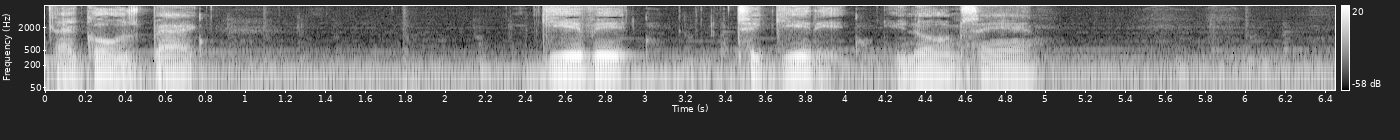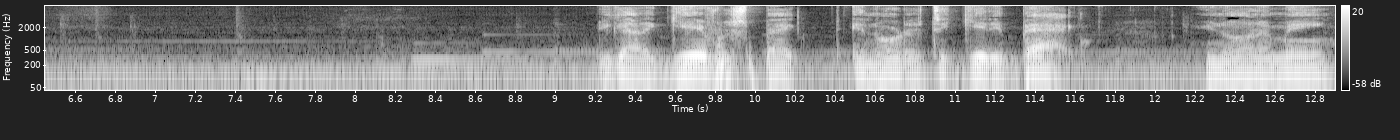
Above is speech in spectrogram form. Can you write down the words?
That goes back give it to get it. You know what I'm saying? You got to give respect in order to get it back. You know what I mean?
